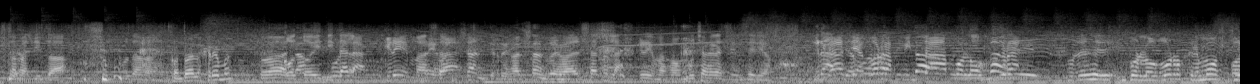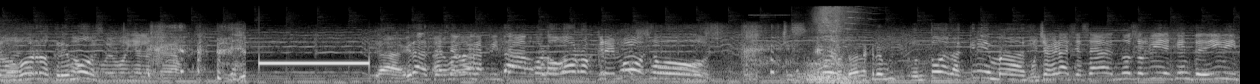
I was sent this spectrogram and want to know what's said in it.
Está maldito, ¿ah? Puta madre. ¿Con todas las cremas? Toda Con la- toditita las cremas, ¿ah? Rebalsante, rebalsante. Rebalsando las cremas, muchas gracias, en serio. Gracias, Gracias, gorras pintadas por los por, ese- por los gorros cremosos. Por los gorros cremosos. No, huevón, ya la cagamos. Ya, gracias. Gracias, gorras pintadas por los gorros cremosos. Con toda la crema. Muchas gracias. ¿ah? No se olviden, gente, de ir y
